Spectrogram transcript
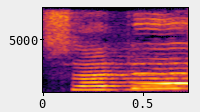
Saturday.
